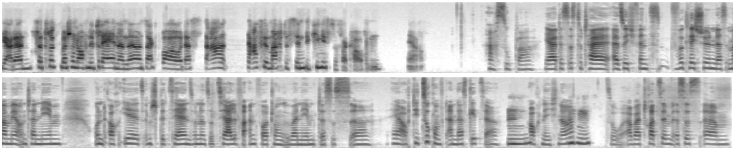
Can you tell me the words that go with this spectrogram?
ja, dann verdrückt man schon auch eine Träne ne, und sagt, wow, das, da, dafür macht es Sinn, Bikinis zu verkaufen. Ja. Ach super. Ja, das ist total, also ich finde es wirklich schön, dass immer mehr Unternehmen und auch ihr jetzt im Speziellen so eine soziale Verantwortung übernehmt. Das ist äh, ja auch die Zukunft, anders geht es ja mhm. auch nicht, ne? Mhm. So, aber trotzdem ist es, ähm,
